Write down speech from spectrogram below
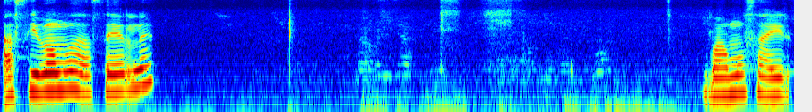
así vamos a hacerle. Vamos a ir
